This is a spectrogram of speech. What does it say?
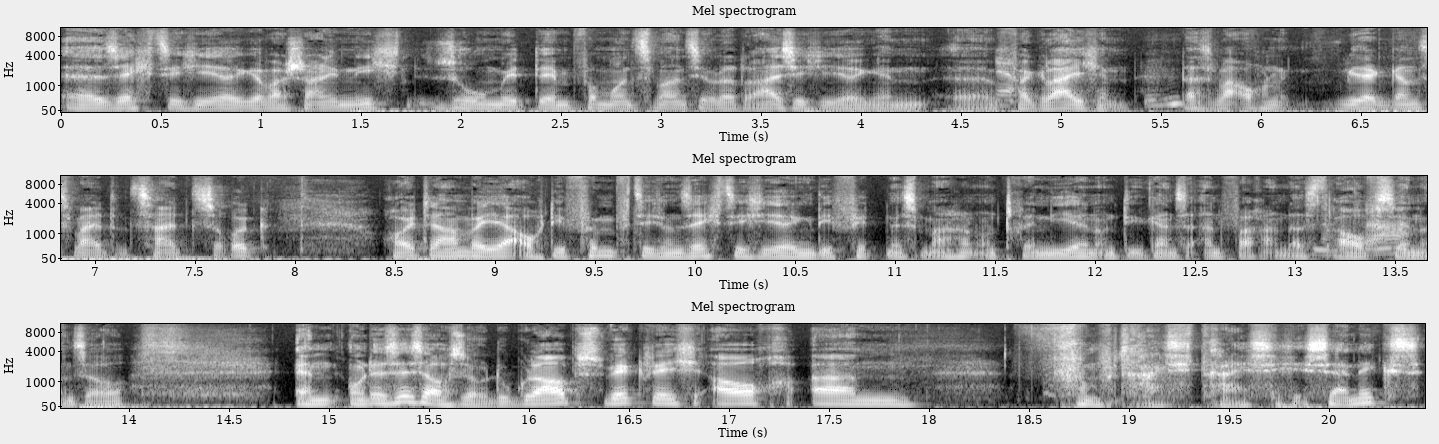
60-Jährige äh, wahrscheinlich nicht so mit dem 25- oder 30-Jährigen äh, ja. vergleichen. Mhm. Das war auch wieder ganz weite Zeit zurück. Heute haben wir ja auch die 50- und 60-Jährigen, die Fitness machen und trainieren und die ganz einfach anders Na drauf klar. sind und so. Ähm, und es ist auch so, du glaubst wirklich auch, ähm, 35, 30 ist ja nichts.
